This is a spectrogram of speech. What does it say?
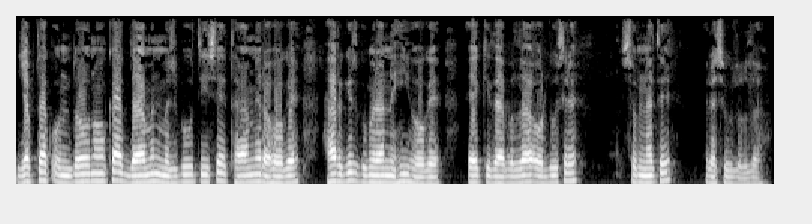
جب تک ان دونوں کا دامن مضبوطی سے تھامے رہو گے ہرگز گمراہ نہیں ہوگے۔ ایک کتاب اللہ اور دوسرے سنت رسول اللہ۔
